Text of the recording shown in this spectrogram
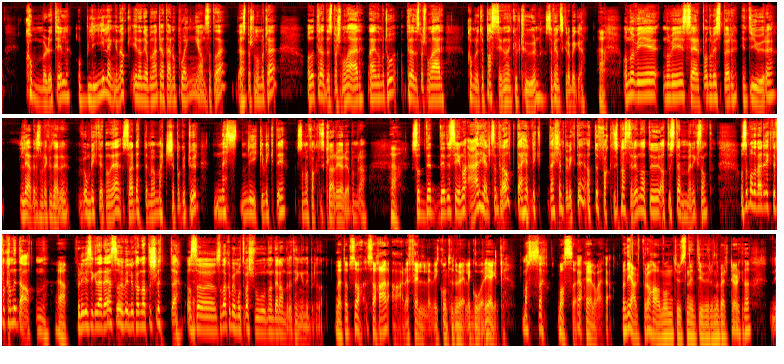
kommer du til å bli lenge nok i den jobben her til at det er noe poeng i å ansette deg? Det er spørsmål nummer tre. Og det tredje spørsmålet er Nei, nummer to. Tredje spørsmålet er Kommer du til å passe inn i den kulturen som vi ønsker å bygge? Ja. Og når vi, når vi ser på, når vi spør intervjuere, ledere som rekrutterer, om viktigheten av det, så er dette med å matche på kultur nesten like viktig som å faktisk klare å gjøre jobben bra. Ja. Så det, det du sier nå, er helt sentralt. Det er, helt vikt, det er kjempeviktig at du faktisk passer inn, og at du, at du stemmer. ikke sant? Og så må det være riktig for kandidaten. ja. Fordi Hvis ikke det er det, så vil jo kandidaten slutte. Og så, så da kommer jo motivasjon og en del andre ting inn i bildet. da. Nettopp. Så, så her er det feller vi kontinuerlig går i, egentlig. Masse. Masse. Ja. Hele veien. Ja. Men det hjelper å ha noen tusen intervjuer under beltet, gjør det ikke det?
